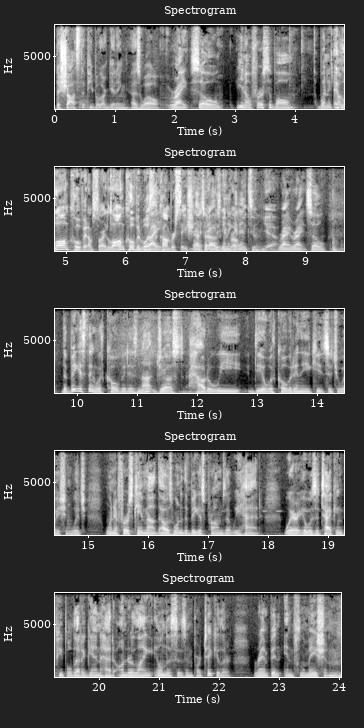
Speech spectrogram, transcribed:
the shots that people are getting as well. Right. So you know, first of all, when it And comes long COVID, I'm sorry, long COVID was Right. the conversation. That's I what I was going to get into. to. Yeah. Right, right. So the biggest thing with COVID is not just how do we deal with COVID in the acute situation, which when it first came out, that was one of the biggest problems that we had, where it was attacking people that again had underlying illnesses in particular, rampant inflammation. Hmm.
